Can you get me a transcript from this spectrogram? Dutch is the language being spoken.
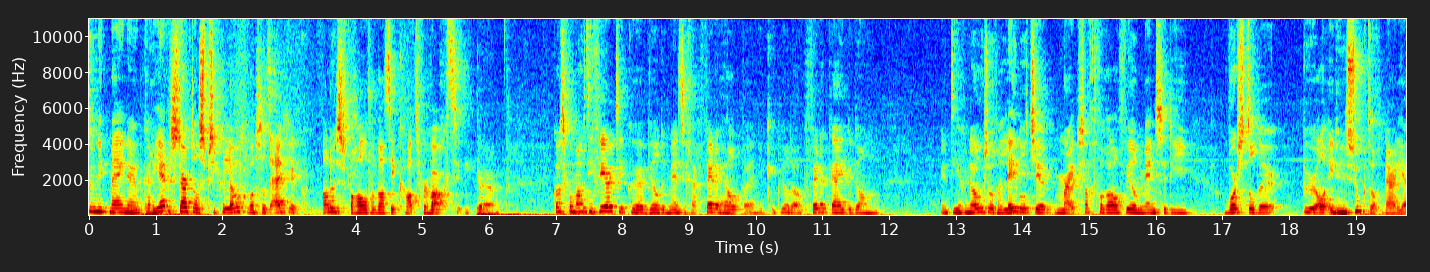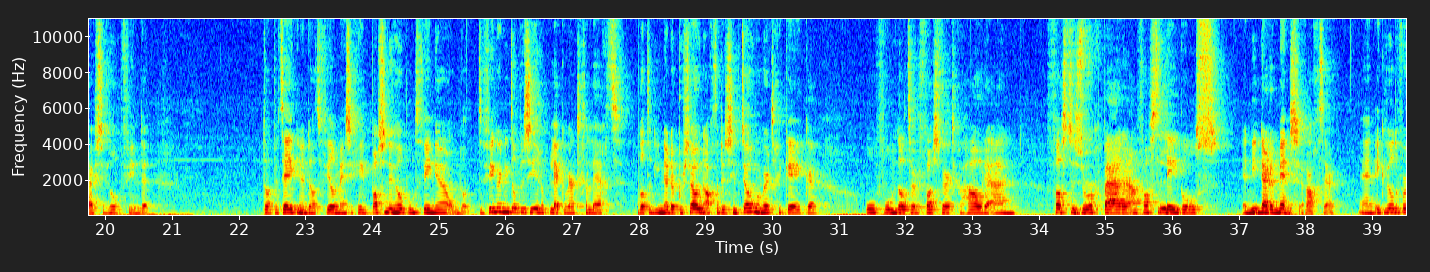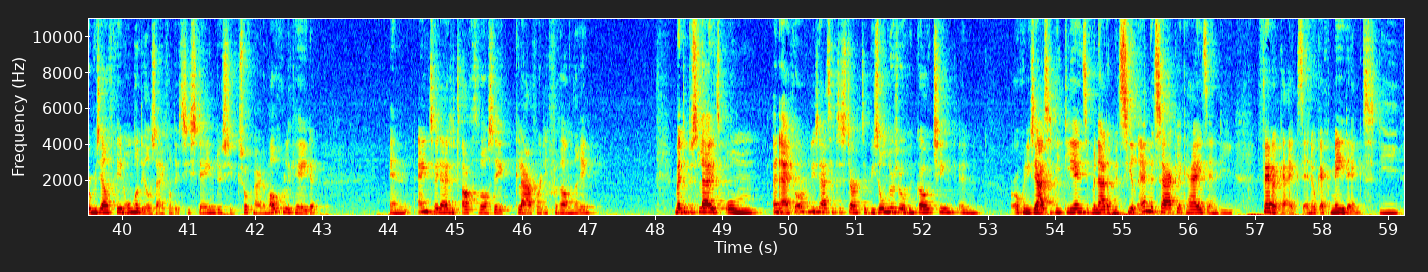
Toen ik mijn uh, carrière startte als psycholoog, was dat eigenlijk alles behalve wat ik had verwacht. Ik, uh, ik was gemotiveerd, ik uh, wilde mensen graag verder helpen en ik, ik, wilde ook verder kijken dan een diagnose of een labeltje. Maar ik zag vooral veel mensen die worstelden puur al in hun zoektocht naar de juiste hulp vinden. Dat betekende dat veel mensen geen passende hulp ontvingen, omdat de vinger niet op de zere plek werd gelegd, omdat er niet naar de persoon achter de symptomen werd gekeken, of omdat er vast werd gehouden aan vaste zorgpaden, aan vaste labels en niet naar de mens erachter. En ik wilde voor mezelf geen onderdeel zijn van dit systeem, dus ik zocht naar de mogelijkheden. En eind 2008 was ik klaar voor die verandering. Met het besluit om een eigen organisatie te starten, bijzonder zorg en coaching. Een organisatie die cliënten benadert met ziel en met zakelijkheid en die verder kijkt en ook echt meedenkt. Die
